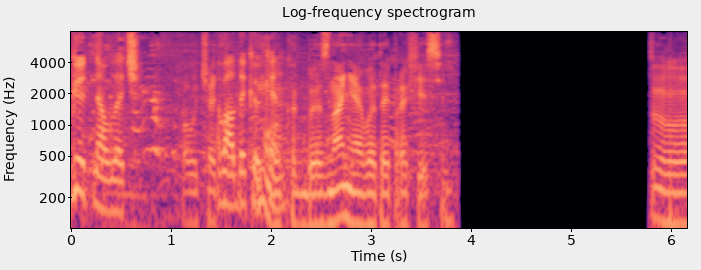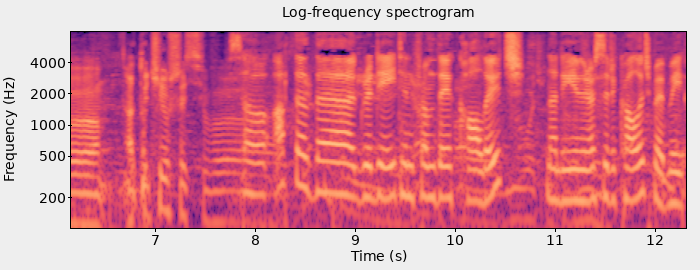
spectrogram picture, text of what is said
good knowledge получать about the cooking. ну, как бы знания в этой профессии. Э, so after the graduating from the college, not the university college, maybe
